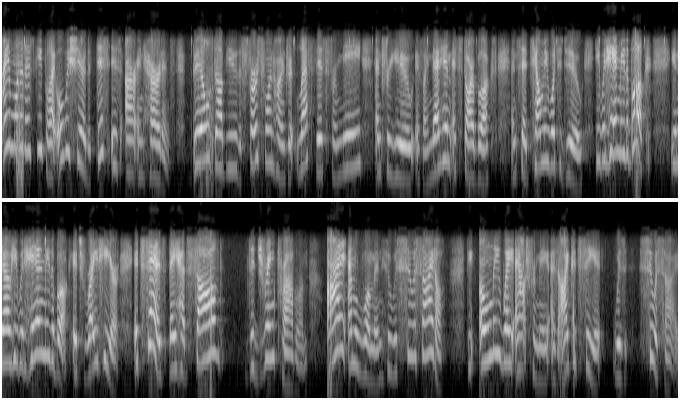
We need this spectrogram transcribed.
I am one of those people. I always share that this is our inheritance. Bill W., the first 100, left this for me and for you. If I met him at Starbucks and said, Tell me what to do, he would hand me the book. You know, he would hand me the book. It's right here. It says they have solved the drink problem. I am a woman who was suicidal. The only way out for me, as I could see it, was suicide.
